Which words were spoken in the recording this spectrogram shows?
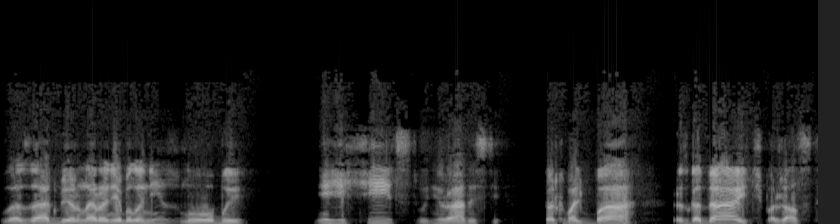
В глазах Бернара не было ни злобы, ни ехидства, ни радости, только мольба. Разгадайте, пожалуйста,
